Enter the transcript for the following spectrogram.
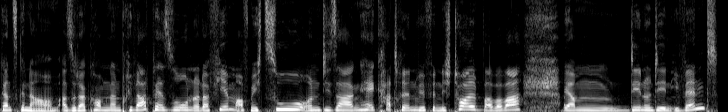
Ganz genau. Also da kommen dann Privatpersonen oder Firmen auf mich zu und die sagen, hey Katrin, wir finden dich toll, bla bla bla. Wir haben den und den Event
